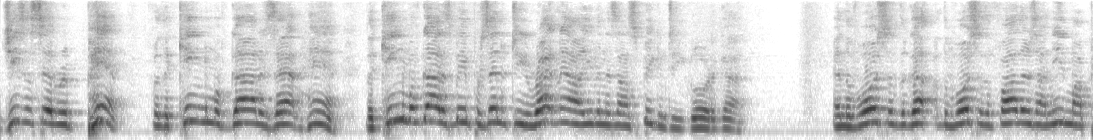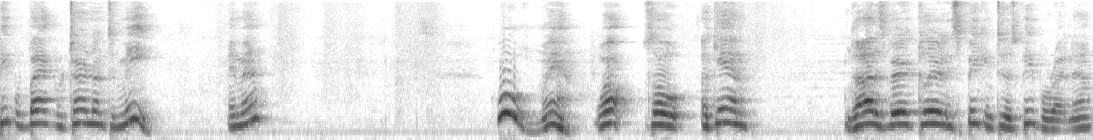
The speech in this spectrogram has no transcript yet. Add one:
Jesus said, Repent, for the kingdom of God is at hand. The kingdom of God is being presented to you right now, even as I'm speaking to you. Glory to God. And the voice of the God, the voice of the fathers, I need my people back returned unto me. Amen. Whoo, man. Well, so again, God is very clearly speaking to his people right now.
